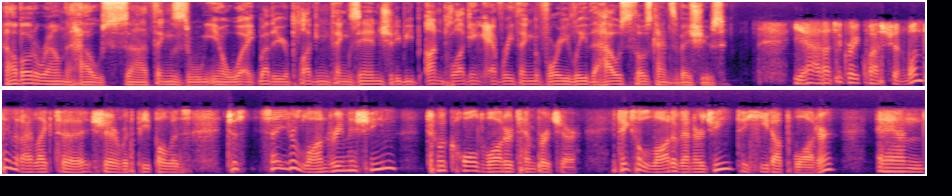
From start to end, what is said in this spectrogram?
How about around the house? Uh, things, you know, whether you're plugging things in, should you be unplugging everything before you leave the house? Those kinds of issues. Yeah, that's a great question. One thing that I like to share with people is just set your laundry machine to a cold water temperature. It takes a lot of energy to heat up water, and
